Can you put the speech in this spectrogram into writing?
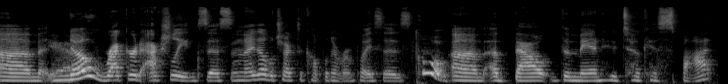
Um, Yeah. no record actually exists, and I double checked a couple different places Cool. um, about the man who took his spot.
